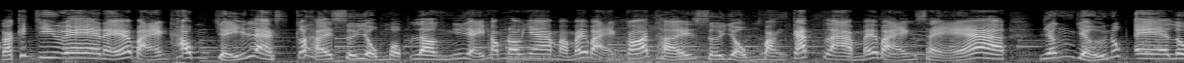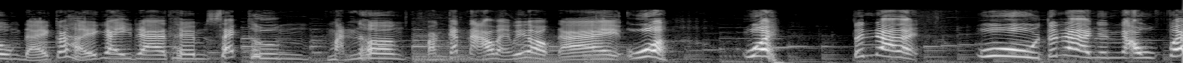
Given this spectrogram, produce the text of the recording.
và cái chiêu E này các bạn không chỉ là có thể sử dụng một lần như vậy không đâu nha Mà mấy bạn có thể sử dụng bằng cách là mấy bạn sẽ à, nhấn giữ nút E luôn Để có thể gây ra thêm sát thương mạnh hơn. Bằng cách nào các bạn biết không? Đây, ua, ui, tính ra là u tính ra là nhìn ngầu phết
